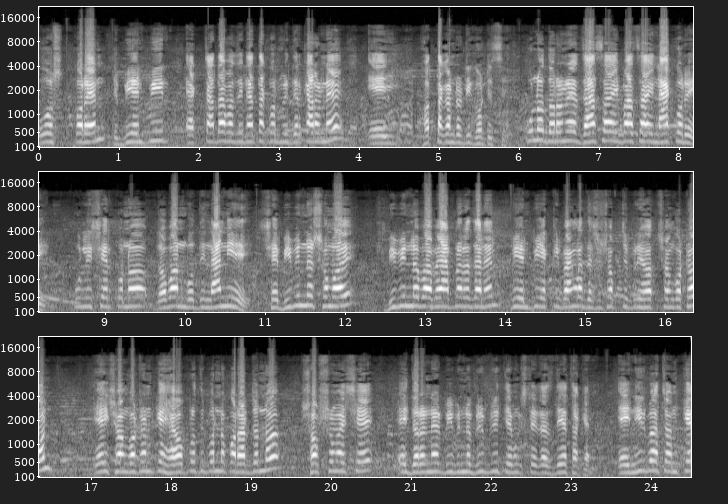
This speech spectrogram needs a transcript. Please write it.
পোস্ট করেন যে বিএনপির এক চাঁদাবাজি নেতাকর্মীদের কারণে এই হত্যাকাণ্ডটি ঘটেছে। কোনো ধরনের যাচাই বাছাই না করে পুলিশের কোনো জবানবন্দি না নিয়ে সে বিভিন্ন সময় বিভিন্নভাবে আপনারা জানেন বিএনপি একটি বাংলাদেশের সবচেয়ে বৃহৎ সংগঠন। এই সংগঠনকে হেয় প্রতিপন্ন করার জন্য সবসময় সে এই ধরনের বিভিন্ন বিবৃতি এবং স্ট্যাটাস দিয়ে থাকেন। এই নির্বাচনকে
